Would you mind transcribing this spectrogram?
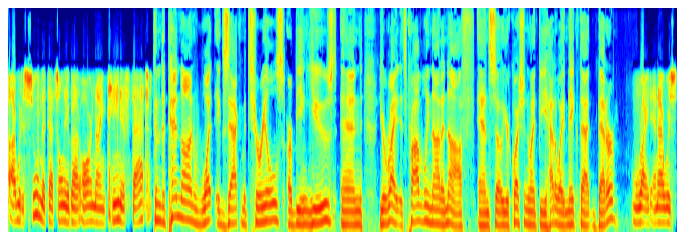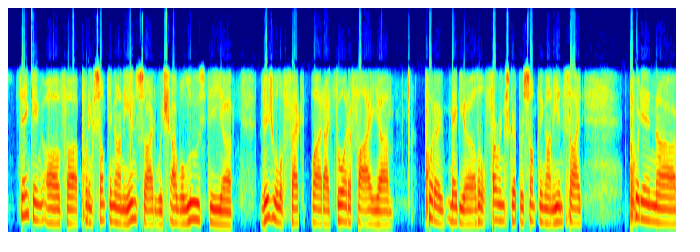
I would assume that that's only about R19, if that. It's going to depend on what exact materials are being used. And you're right, it's probably not enough. And so, your question might be how do I make that better? Right, and I was thinking of uh, putting something on the inside, which I will lose the uh, visual effect. But I thought if I um, put a maybe a little furring strip or something on the inside, put in uh,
